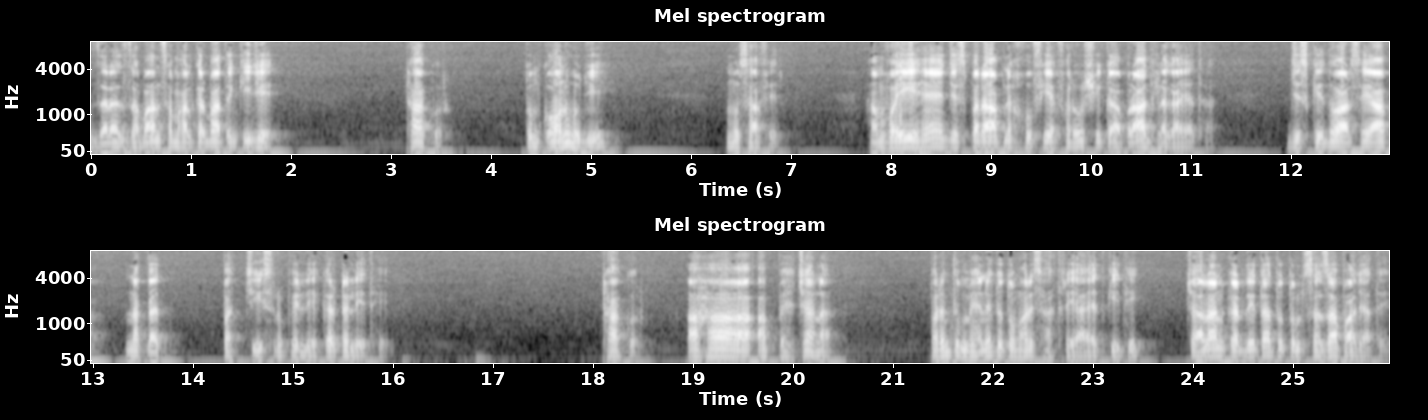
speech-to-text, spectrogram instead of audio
जरा जबान संभाल कर बातें कीजिए। ठाकुर, तुम कौन हो जी? मुसाफिर, हम वही हैं जिस पर आपने खुफिया फरोशी का अपराध लगाया था, जिसके द्वार से आप नकद पच्चीस रुपए लेकर टले थे। ठाकुर, आहा, अब पहचाना। परंतु मैंने तो तुम्हारे साथ रियायत की थी। चालान कर देता तो तुम सजा पा जाते।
